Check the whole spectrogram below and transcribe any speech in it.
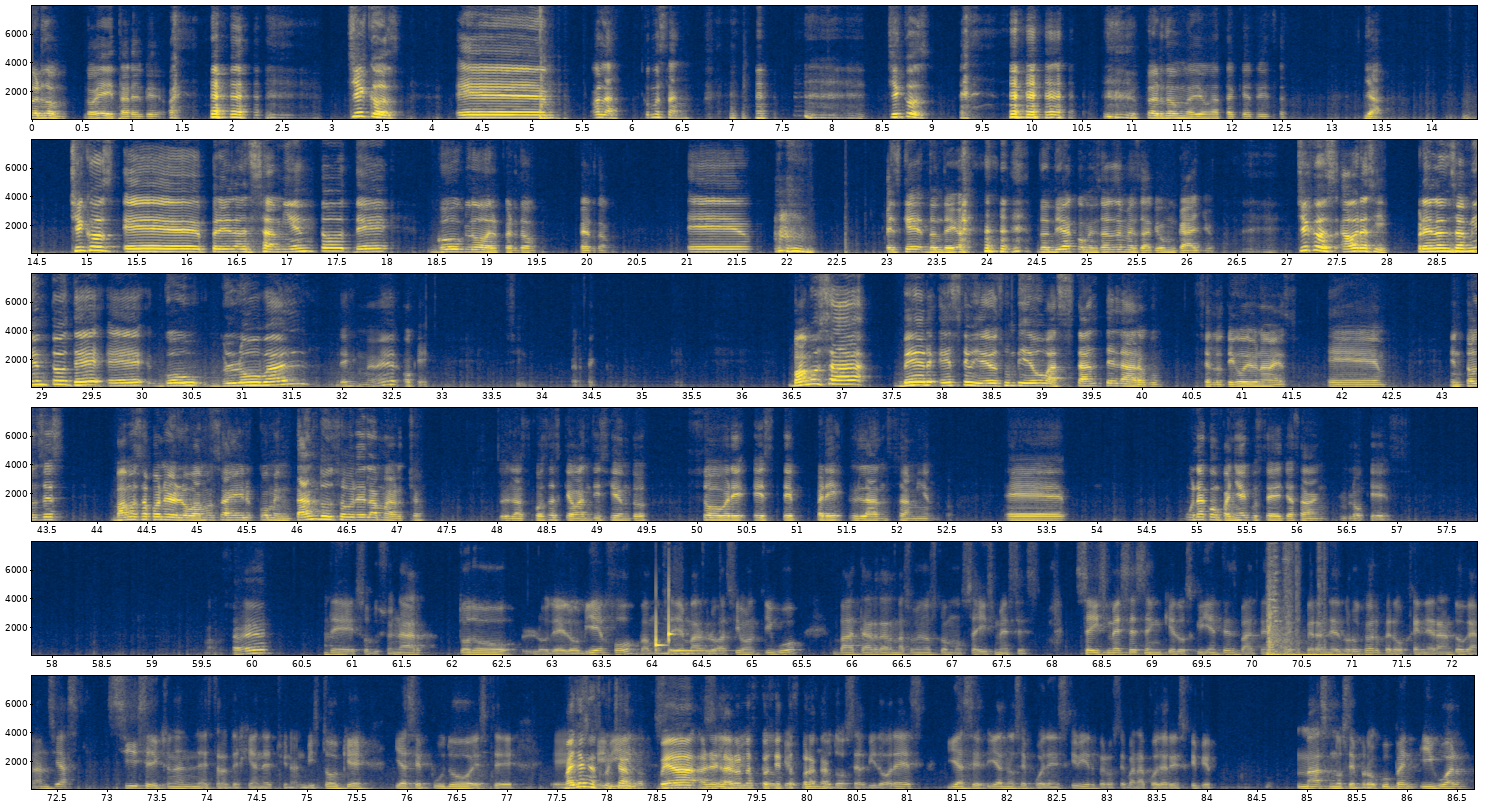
Perdón, lo voy a editar el video. Chicos, eh, hola, ¿cómo están? Chicos, perdón, me dio un ataque de risa. Ya. Chicos, eh, pre-lanzamiento de Go Global, perdón, perdón. Eh, es que donde iba, donde iba a comenzar se me salió un gallo. Chicos, ahora sí, Pre-lanzamiento de eh, Go Global. Déjenme ver. Ok. Sí, perfecto. Vamos a ver este video. Es un video bastante largo. Se lo digo de una vez. Eh, entonces, vamos a ponerlo. Vamos a ir comentando sobre la marcha. Las cosas que van diciendo sobre este pre-lanzamiento. Eh, una compañía que ustedes ya saben lo que es a ver. De solucionar todo lo de lo viejo, vamos a llamarlo así o antiguo, va a tardar más o menos como seis meses. Seis meses en que los clientes van a tener que esperar en el broker, pero generando ganancias si seleccionan la estrategia NetTune. Han visto que ya se pudo este, eh, Vayan escuchando. Voy a arreglar unas cositas por acá. Dos servidores ya, se, ya no se pueden inscribir, pero se van a poder inscribir. Más no se preocupen, igual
